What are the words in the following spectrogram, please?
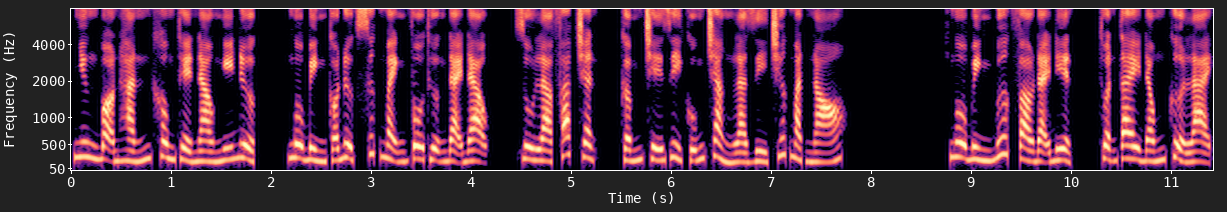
Nhưng bọn hắn không thể nào nghĩ được, Ngô Bình có được sức mạnh vô thượng đại đạo, dù là pháp trận, cấm chế gì cũng chẳng là gì trước mặt nó. Ngô Bình bước vào đại điện, thuận tay đóng cửa lại.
